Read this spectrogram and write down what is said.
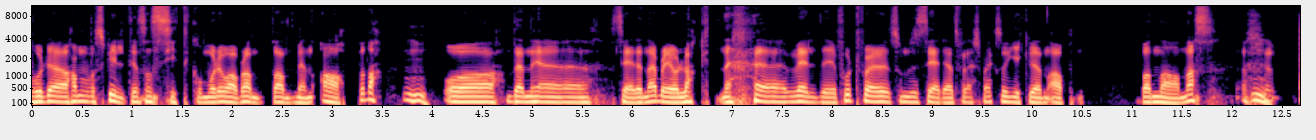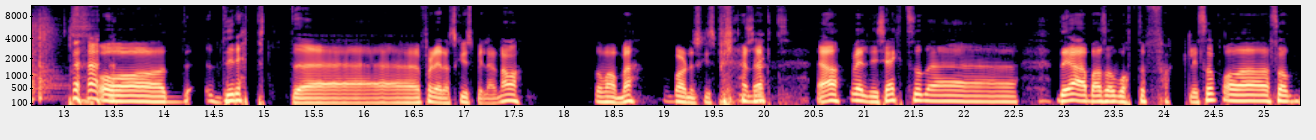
hvor det, Han spilte i en sånn sitcom hvor det var blant annet med en ape. da. Mm. Og den eh, serien der ble jo lagt ned eh, veldig fort, for som du ser i et flashback, så gikk jo den apen bananas. Mm. og drepte flere av skuespillerne da, som var med. Barneskuespillerne. Kjekt. Ja, veldig kjekt. Så det, det er bare sånn what the fuck, liksom. Og sånn,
